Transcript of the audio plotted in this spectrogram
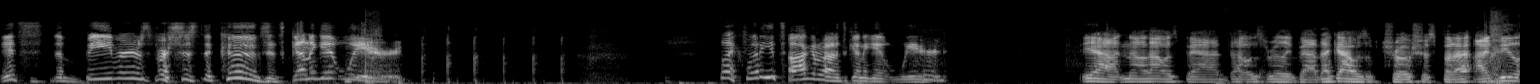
it's the Beavers versus the Cougs. It's gonna get weird. like, what are you talking about? It's gonna get weird. Yeah, no, that was bad. That was really bad. That guy was atrocious. But I, I do.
